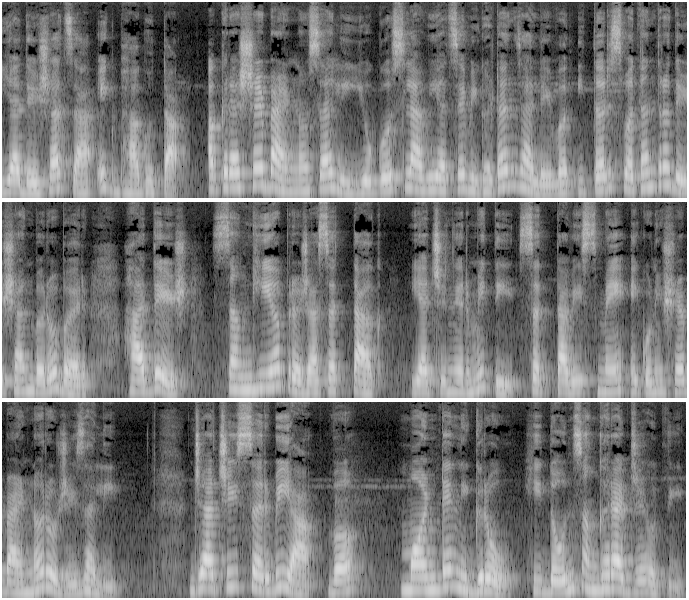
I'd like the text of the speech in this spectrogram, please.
या देशाचा एक भाग होता. अकराशे ब्याण्णव साली युगोस्लावियाचे विघटन झाले व इतर स्वतंत्र देशांबरोबर हा देश संघीय प्रजासत्ताक याची निर्मिती सत्तावीस मे एकोणीसशे ब्याण्णव रोजी झाली. ज्याची सर्बिया व मॉन्टेनिग्रो ही दोन संघराज्ये होती.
